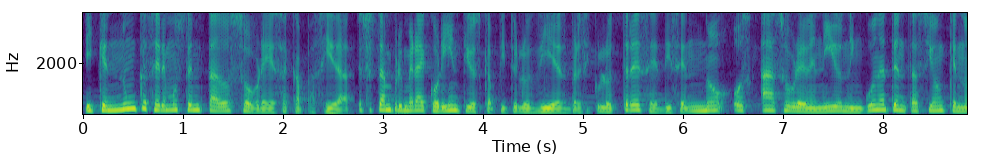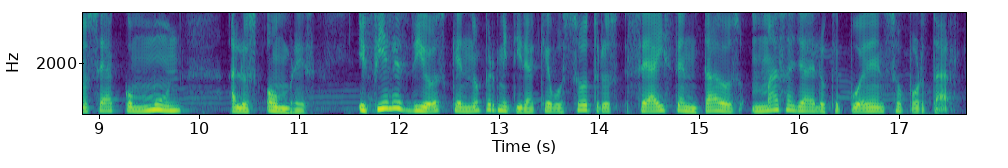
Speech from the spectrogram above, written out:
y que nunca seremos tentados sobre esa capacidad. Eso está en 1 Corintios capítulo 10 versículo 13. Dice, no os ha sobrevenido ninguna tentación que no sea común a los hombres. Y fiel es Dios que no permitirá que vosotros seáis tentados más allá de lo que pueden soportar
